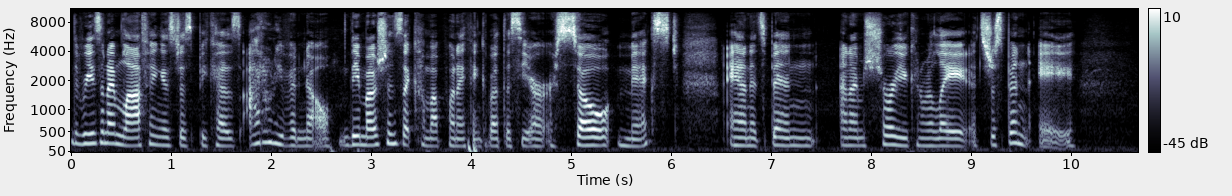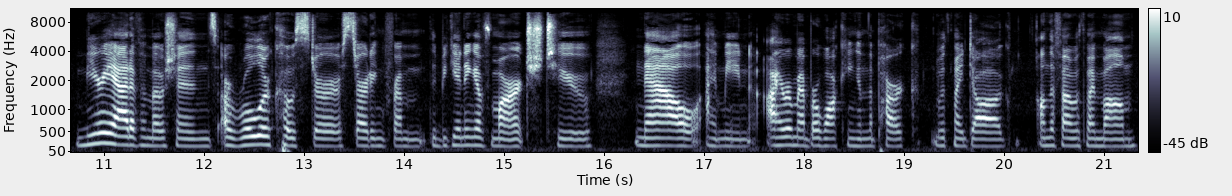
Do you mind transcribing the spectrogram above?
The reason I'm laughing is just because I don't even know. The emotions that come up when I think about this year are so mixed. And it's been, and I'm sure you can relate, it's just been a myriad of emotions, a roller coaster starting from the beginning of March to now. I mean, I remember walking in the park with my dog on the phone with my mom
